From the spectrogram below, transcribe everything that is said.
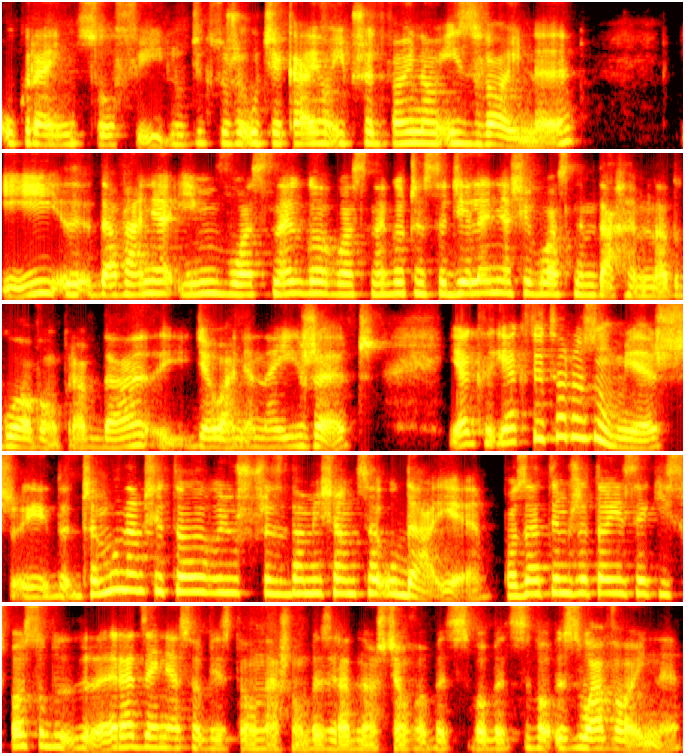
Ukraińców i ludzi, którzy uciekają i przed wojną, i z wojny i dawania im własnego, własnego, często dzielenia się własnym dachem nad głową, prawda, i działania na ich rzecz. Jak, jak ty to rozumiesz? Czemu nam się to już przez dwa miesiące udaje? Poza tym, że to jest jakiś sposób radzenia sobie z tą naszą bezradnością wobec, wobec zła wojny.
